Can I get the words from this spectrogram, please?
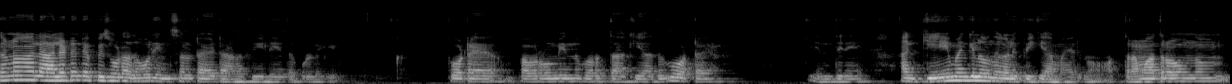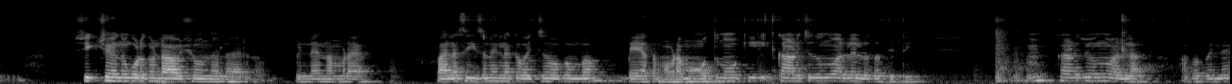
കാരണം ആ ലാലേട്ടന്റെ എപ്പിസോഡ് അതുപോലെ ഇൻസൾട്ടായിട്ടാണ് ഫീൽ ചെയ്തത് പുള്ളിക്ക്. പോട്ടെ പവർ റൂമിൽ നിന്ന് പുറത്താക്കി അത് പോട്ടെ. എന്തിന്? ആ ഗെയിമെങ്കിലും ഒന്ന് കളിപ്പിക്കാമായിരുന്നു. അത്രമാത്രം ഒന്നും ശിക്ഷയൊന്നും കൊടുക്കേണ്ട ആവശ്യമൊന്നുമില്ലായിരുന്നു. പിന്നെ നമ്മുടെ പല സീസണിലൊക്കെ വെച്ച് നോക്കുമ്പം ഭേദം. അവിടെ മുഖത്ത് നോക്കി കാണിച്ചതൊന്നും അല്ലല്ലോ സത്യത്തിൽ. കാണിച്ചതൊന്നും അല്ല അപ്പോൾ പിന്നെ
